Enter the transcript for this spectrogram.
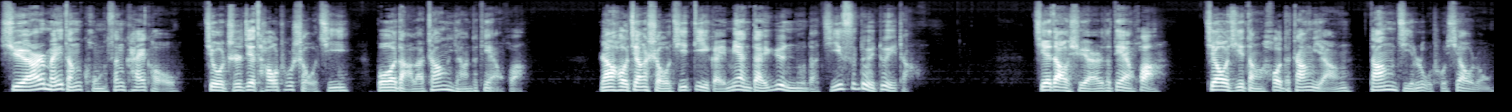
雪儿没等孔森开口，就直接掏出手机拨打了张扬的电话，然后将手机递给面带愠怒的缉私队队长。接到雪儿的电话，焦急等候的张扬当即露出笑容：“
